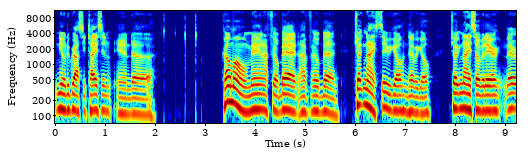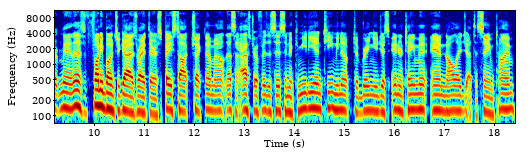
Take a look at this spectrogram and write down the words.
Neil deGrasse Tyson, and uh, come on, man, I feel bad. I feel bad. Chuck Nice, there we go. There we go. Chuck Nice over there. There, man, that's a funny bunch of guys right there. Space Talk, check them out. That's an astrophysicist and a comedian teaming up to bring you just entertainment and knowledge at the same time.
